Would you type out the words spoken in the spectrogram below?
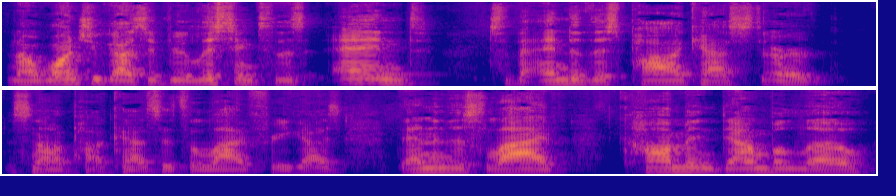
And I want you guys, if you're listening to this end, to the end of this podcast or it's not a podcast, it's a live for you guys. the end of this live, comment down below.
